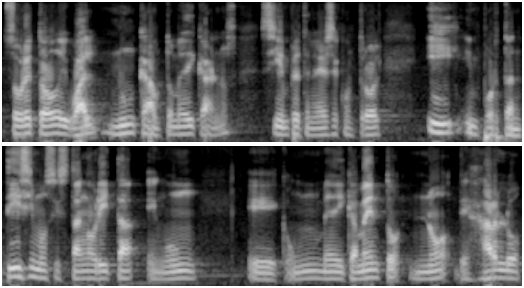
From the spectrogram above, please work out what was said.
sobre todo, igual, nunca automedicarnos, siempre tener ese control y importantísimo si están ahorita en un, con un medicamento, no dejarlo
